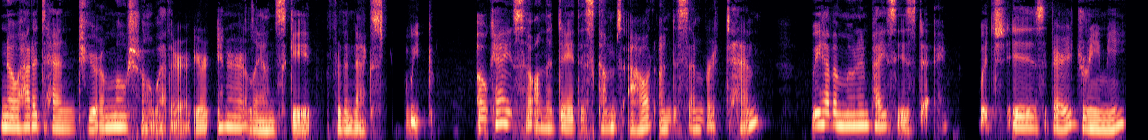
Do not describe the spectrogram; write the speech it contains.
know how to tend to your emotional weather, your inner landscape for the next week. Okay, so on the day this comes out on December 10th, we have a moon in Pisces day, which is very dreamy,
